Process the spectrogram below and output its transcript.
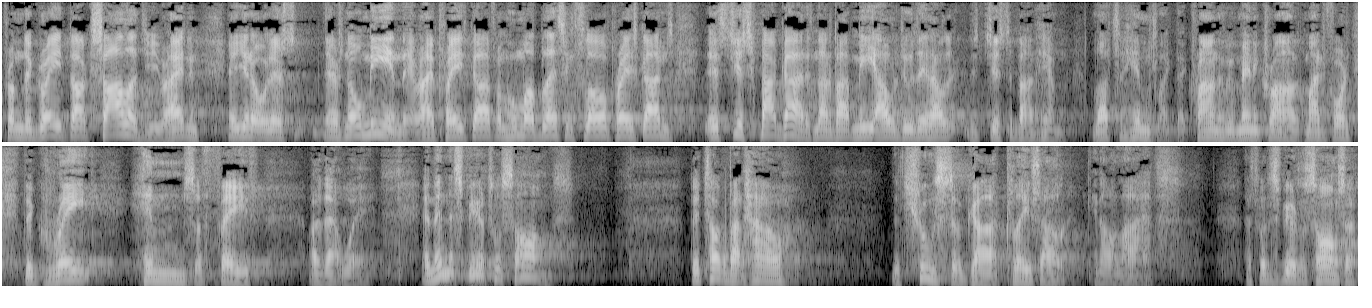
from the great doxology, right? And, and, you know, there's, there's no me in there, right? Praise God from whom all blessings flow. Praise God. And it's just about God. It's not about me. I will do this. I'll, it's just about Him. Lots of hymns like that. Crown of many crowns, mighty for The great hymns of faith are that way. And then the spiritual songs. They talk about how the truths of God plays out in our lives. That's what the spiritual songs are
